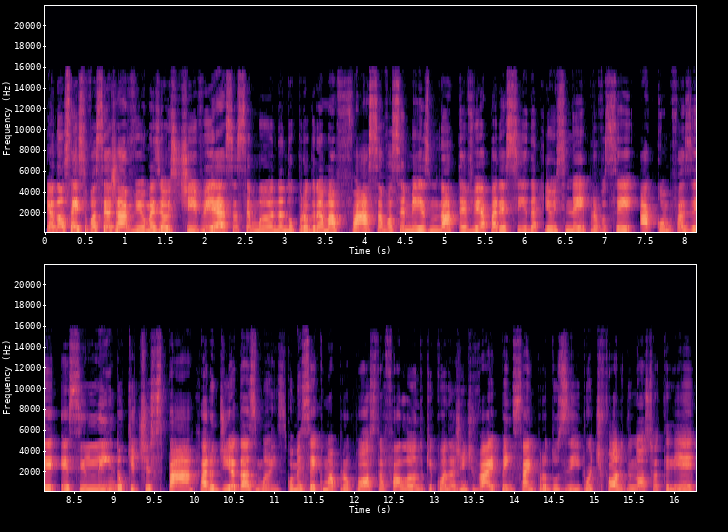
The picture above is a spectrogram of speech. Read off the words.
Eu não sei se você já viu, mas eu estive essa semana no programa Faça Você Mesmo na TV Aparecida e eu ensinei para você a como fazer esse lindo kit spa para o Dia das Mães. Comecei com uma proposta falando que quando a gente vai pensar em produzir portfólio do nosso ateliê,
